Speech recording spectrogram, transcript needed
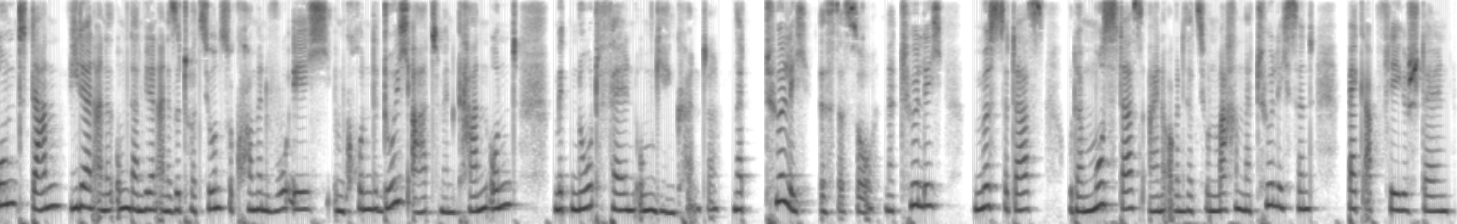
und dann wieder in eine, um dann wieder in eine Situation zu kommen, wo ich im Grunde durchatmen kann und mit Notfällen umgehen könnte. Natürlich ist das so. Natürlich müsste das oder muss das eine Organisation machen. Natürlich sind Backup-Pflegestellen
